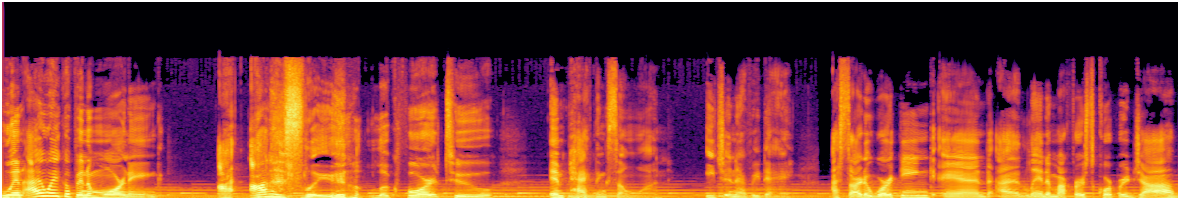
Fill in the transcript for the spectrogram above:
When I wake up in the morning, I honestly look forward to impacting someone each and every day. I started working and I landed my first corporate job.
